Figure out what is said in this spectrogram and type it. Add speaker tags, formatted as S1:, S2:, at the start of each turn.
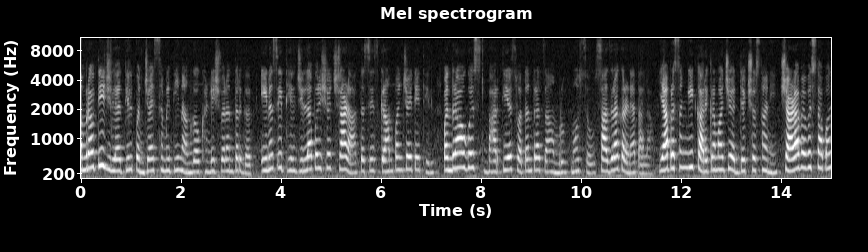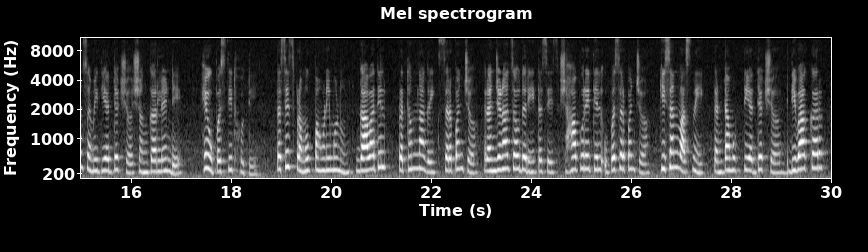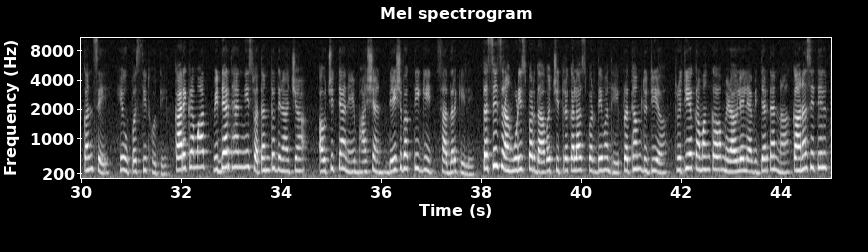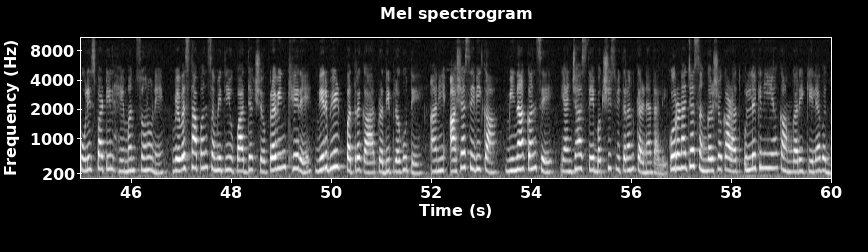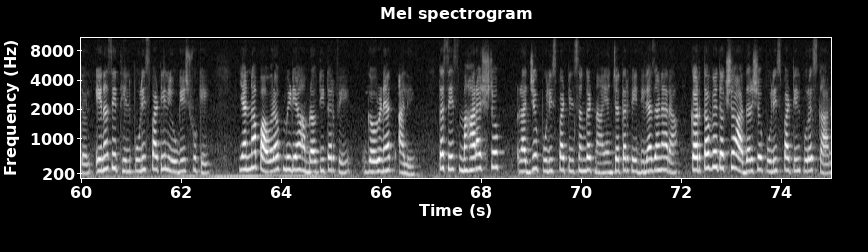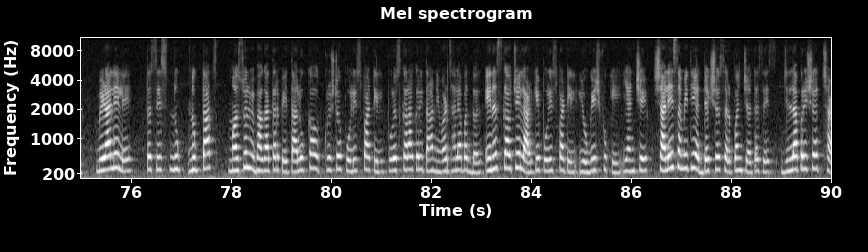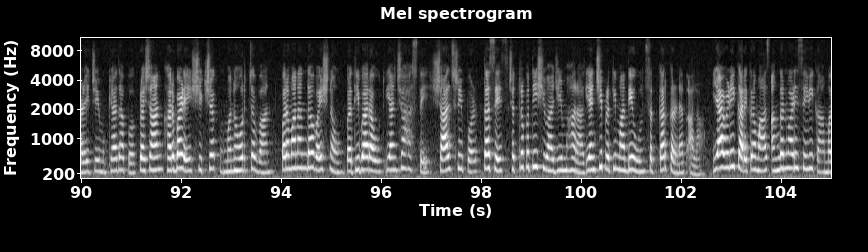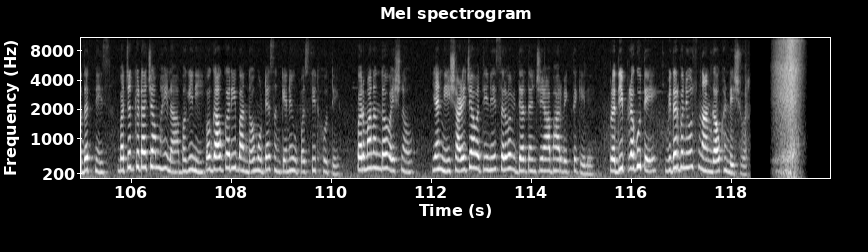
S1: अमरावती जिल्ह्यातील पंचायत समिती नांदगाव खंडेश्वर अंतर्गत एनस येथील जिल्हा परिषद शाळा तसेच ग्रामपंचायत येथील पंधरा ऑगस्ट भारतीय स्वातंत्र्याचा अमृत महोत्सव साजरा करण्यात आला. या प्रसंगी कार्यक्रमाचे अध्यक्षस्थानी शाळा व्यवस्थापन समिती अध्यक्ष शंकर लेंडे हे उपस्थित होते. तसेच प्रमुख पाहुणे म्हणून गावातील प्रथम नागरिक सरपंच रंजना चौधरी तसेच शहापूर येथील उपसरपंच किसन वासनिक तंटामुक्ती अध्यक्ष दिवाकर कंसे हे उपस्थित होते. कार्यक्रमात विद्यार्थ्यांनी स्वतंत्र दिनाच्या औचित्याने भाषण देशभक्ती गीत सादर केले. तसेच रांगोळी स्पर्धा व चित्रकला स्पर्धेमध्ये प्रथम द्वितीय तृतीय क्रमांक मिळवलेल्या विद्यार्थ्यांना कानस येथील पोलीस पाटील हेमंत सोनूने व्यवस्थापन समिती उपाध्यक्ष प्रवीण खेरे निर्भीड पत्रकार प्रदीप रघुते आणि आशा सेविका मीना कनसे यांच्या हस्ते बक्षीस वितरण करण्यात आले. कोरोनाच्या संघर्ष काळात उल्लेखनीय कामगारी केल्याबद्दल एनस येथील पोलीस पाटील योगेश फुके यांना पॉवर ऑफ मीडिया अमरावतीतर्फे गौरवण्यात आले. तसेच महाराष्ट्र राज्य पोलीस पाटील संघटना यांच्यातर्फे दिला जाणारा कर्तव्यदक्ष आदर्श पोलीस पाटील पुरस्कार मिळालेले तसेच नुक नुकताच महसूल विभागातर्फे तालुका उत्कृष्ट पोलीस पाटील पुरस्काराकरिता निवड झाल्याबद्दल एनसगावचे लाडके पोलीस पाटील योगेश फुके यांचे शालेय समिती अध्यक्ष सरपंच तसेच जिल्हा परिषद शाळेचे मुख्याध्यापक प्रशांत खरबडे शिक्षक मनोहर चव्हाण परमानंद वैष्णव प्रतिभा राऊत यांच्या हस्ते शाल श्रीफळ तसेच छत्रपती शिवाजी महाराज यांची प्रतिमा देऊन सत्कार करण्यात आला. यावेळी कार्यक्रमास अंगणवाडी सेविका मदतनीस बचत गटाच्या महिला भगिनी व गावकरी बांधव मोठ्या संख्येने उपस्थित होते. परमानंद वैष्णव यांनी शाळेच्या वतीने सर्व विद्यार्थ्यांचे आभार व्यक्त केले. प्रदीप प्रगुते विदर्भ न्यूज नांदगाव खंडेश्वर.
